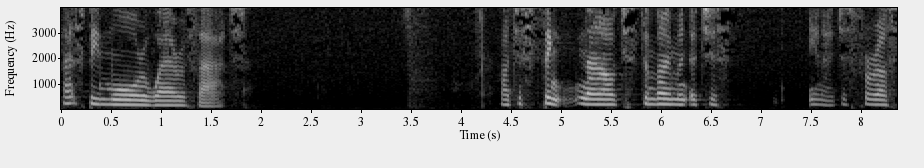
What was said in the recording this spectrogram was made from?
Let's be more aware of that. I just think now, just a moment of just, you know, just for us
